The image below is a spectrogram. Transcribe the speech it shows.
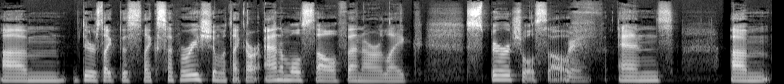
Um, there's like this like separation with like our animal self and our like spiritual self. Right. And um,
